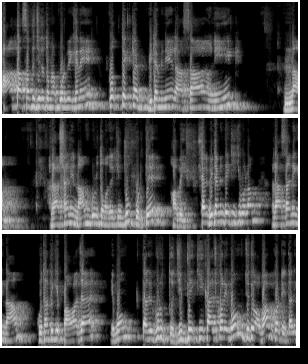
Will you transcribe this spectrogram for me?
আর তার সাথে যেটা তোমরা পড়বে এখানে, প্রত্যেকটা ভিটামিনের রাসায়নিক নাম। রাসায়নিক নামগুলো তোমাদের কিন্তু পড়তে হবে। তাহলে ভিটামিন থেকে কি কি বললাম? রাসায়নিক নাম কোথা থেকে পাওয়া যায় এবং তাদের গুরুত্ব। জীবদেহে কি কাজ করে এবং যদি অভাব ঘটে, তাহলে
